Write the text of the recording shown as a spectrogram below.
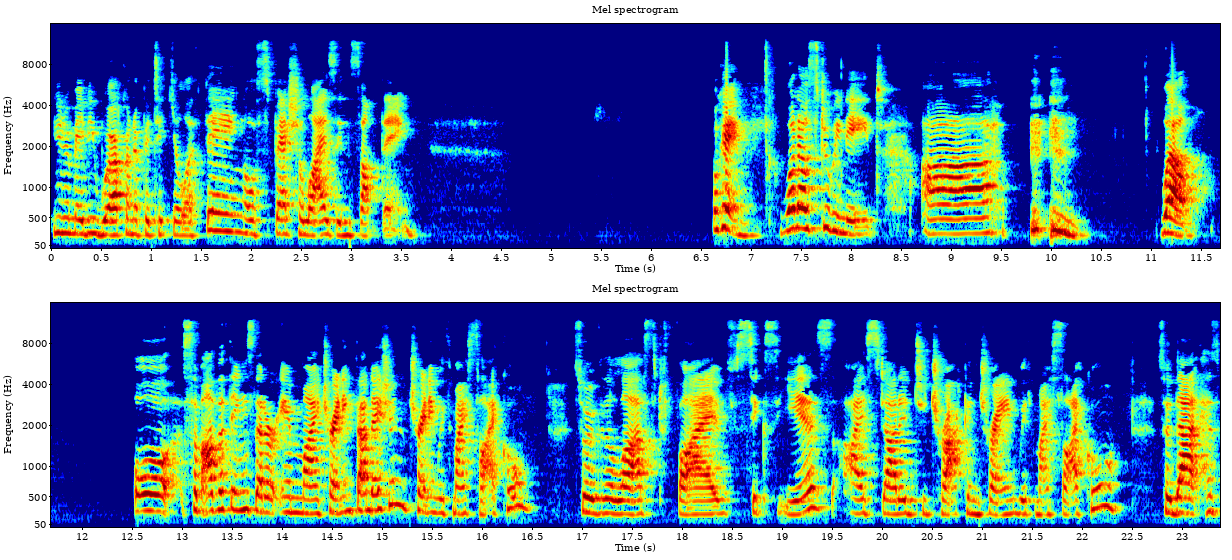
you know, maybe work on a particular thing or specialize in something. Okay, what else do we need? Uh, well, or some other things that are in my training foundation, training with my cycle. So, over the last five, six years, I started to track and train with my cycle. So, that has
